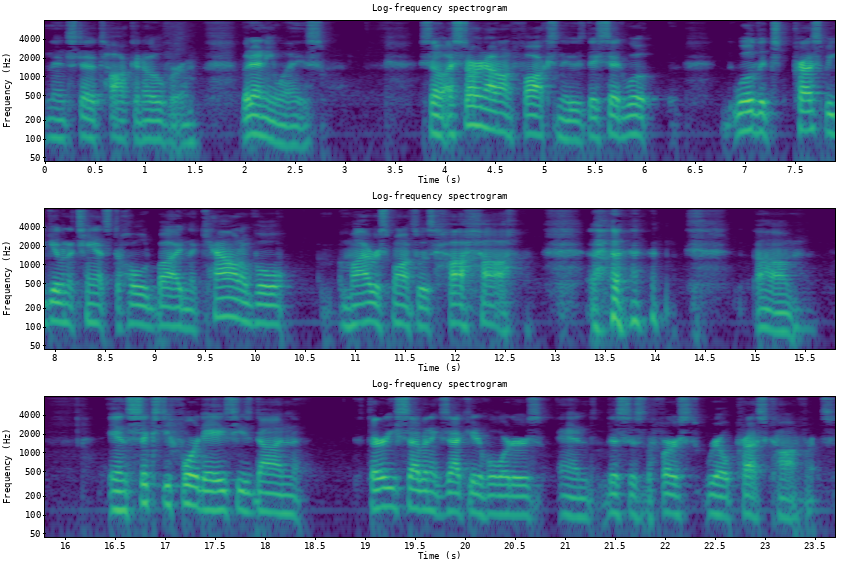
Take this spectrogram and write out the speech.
instead of talking over him. But, anyways, so I started out on Fox News. They said, well, will the press be given a chance to hold Biden accountable? My response was, ha ha. um, in 64 days, he's done 37 executive orders, and this is the first real press conference.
